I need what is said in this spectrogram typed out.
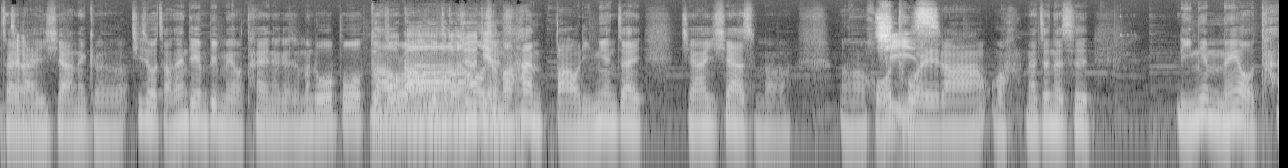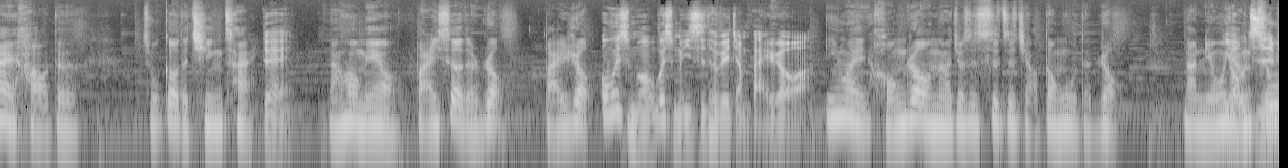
再来一下那个。其实我早餐店并没有太那个什么萝卜糕啦，萝卜糕，糕然后什么汉堡里面再。加一下什么呃火腿啦哇，那真的是里面没有太好的足够的青菜，对，然后没有白色的肉，白肉。哦，为什么？为什么医师特别讲白肉啊？因为红肉呢，就是四只脚动物的肉，那牛羊猪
